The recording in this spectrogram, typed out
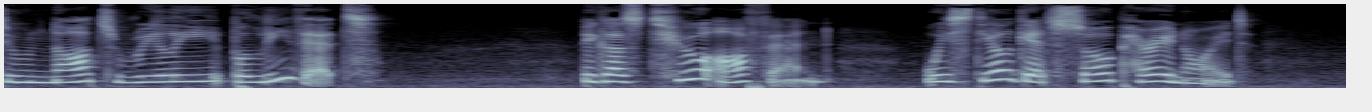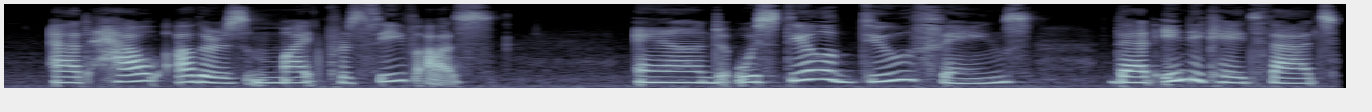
do not really believe it. Because too often, we still get so paranoid at how others might perceive us, and we still do things that indicate that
